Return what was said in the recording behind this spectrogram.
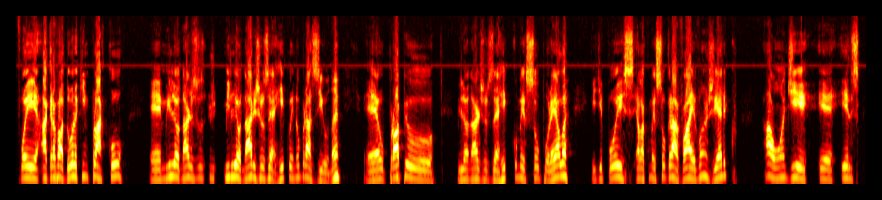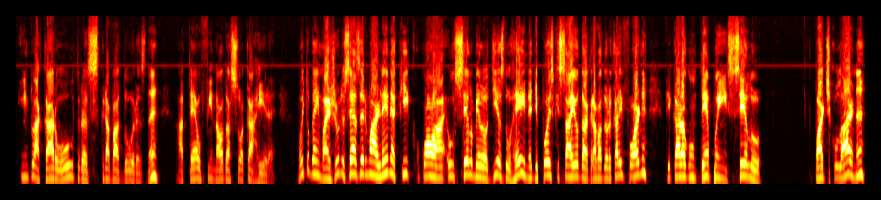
foi a gravadora que emplacou é, Milionário, Milionário José Rico aí no Brasil, né? É, o próprio Milionário José Rico começou por ela e depois ela começou a gravar evangélico aonde é, eles emplacaram outras gravadoras, né, até o final da sua carreira. Muito bem, mas Júlio César e Marlene aqui com a, o selo Melodias do Rei, né, depois que saiu da gravadora Califórnia, ficaram algum tempo em selo particular, né,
